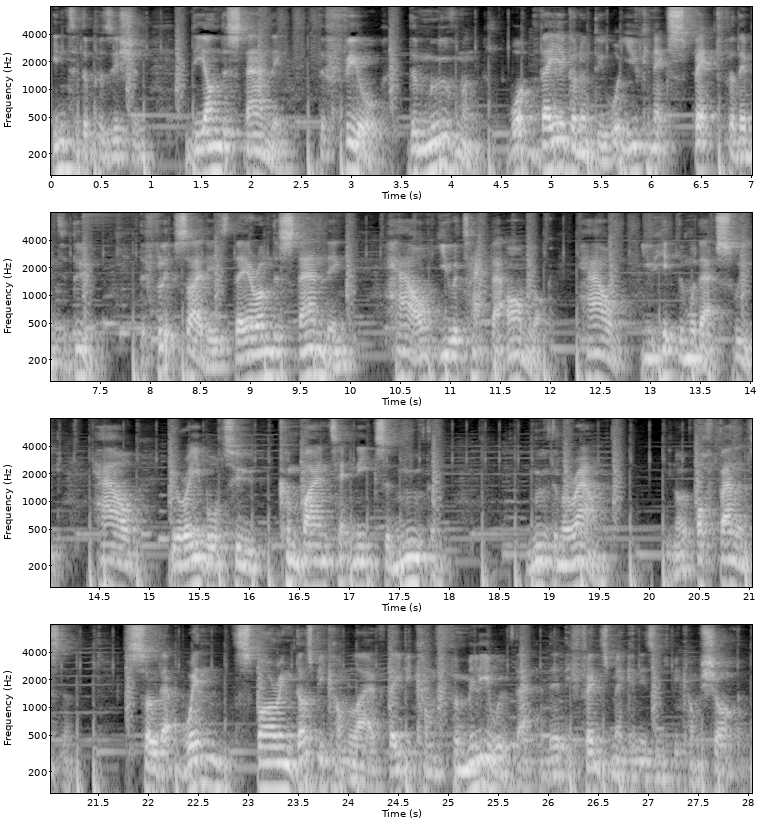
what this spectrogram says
into the position, the understanding, the feel, the movement, what they are going to do, what you can expect for them to do. The flip side is they are understanding how you attack that arm lock, how you hit them with that sweep, how you're able to combine techniques and move them, move them around, you know, off balance them so that when sparring does become live, they become familiar with that and their defense mechanisms become sharp.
